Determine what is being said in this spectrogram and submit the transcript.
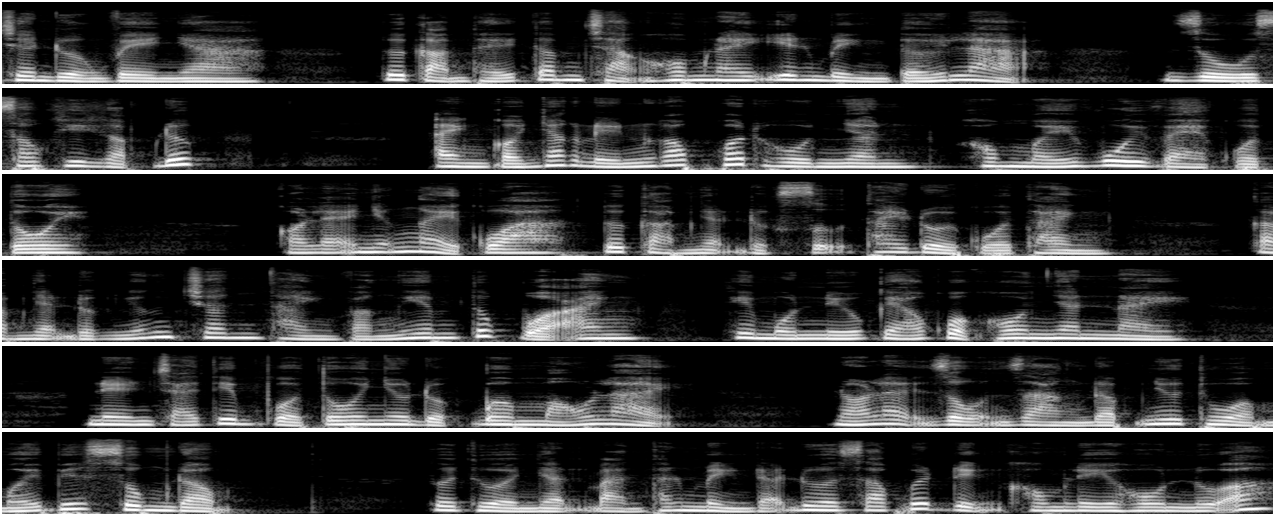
trên đường về nhà, Tôi cảm thấy tâm trạng hôm nay yên bình tới lạ. Dù sau khi gặp Đức, Anh có nhắc đến góc khuất hôn nhân Không mấy vui vẻ của tôi. Có lẽ những ngày qua, tôi cảm nhận được sự thay đổi của Thành, Cảm nhận được những chân thành và nghiêm túc của anh Khi muốn níu kéo cuộc hôn nhân này. Nên trái tim của tôi như được bơm máu lại. Nó lại rộn ràng đập như thủa mới biết xung động. Tôi thừa nhận bản thân mình đã đưa ra quyết định không ly hôn nữa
